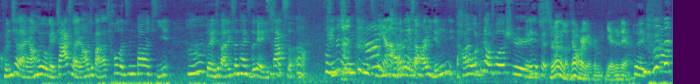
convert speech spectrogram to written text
捆起来，然后又给扎起来，然后就把他抽了筋扒了皮，啊，对，就把那三太子给杀死了。哦，哦，原来是他呀！好像那个小孩已经，好像我也不知道说是那个十万个冷笑话也是也是这样。对，他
